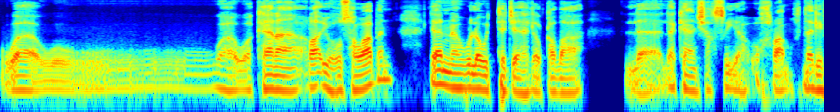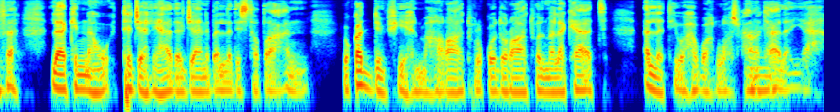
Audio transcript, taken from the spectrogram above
و وكان رأيه صوابا لأنه لو اتجه للقضاء لكان شخصية أخرى مختلفة لكنه اتجه لهذا الجانب الذي استطاع أن يقدم فيه المهارات والقدرات والملكات التي وهبها الله سبحانه. وتعالى إياها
